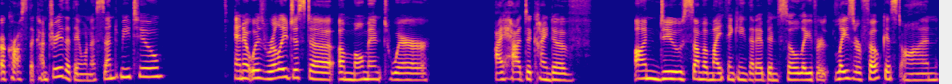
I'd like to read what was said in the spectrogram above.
across the country that they want to send me to? And it was really just a, a moment where I had to kind of undo some of my thinking that I'd been so laser, laser focused on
